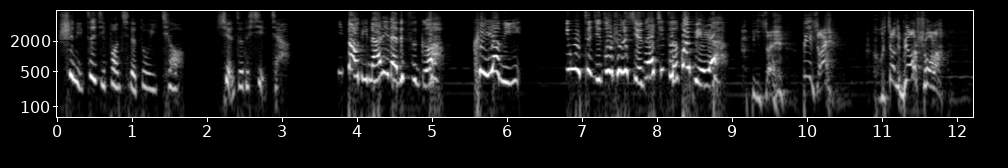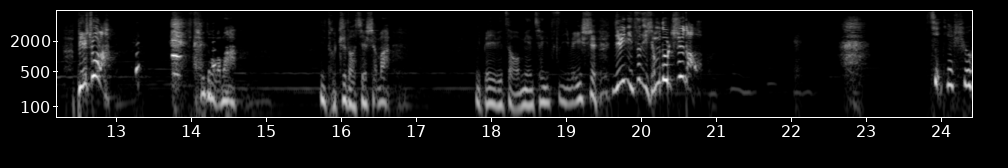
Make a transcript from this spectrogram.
是你自己放弃的杜一秋，选择的谢家，你到底哪里来的资格，可以让你因为自己做出的选择而去责怪别人？闭嘴！闭嘴！我叫你不要说了，别说了，听懂了吗？你都知道些什么？你别以为在我面前自以为是，以为你自己什么都知道。谢天书，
